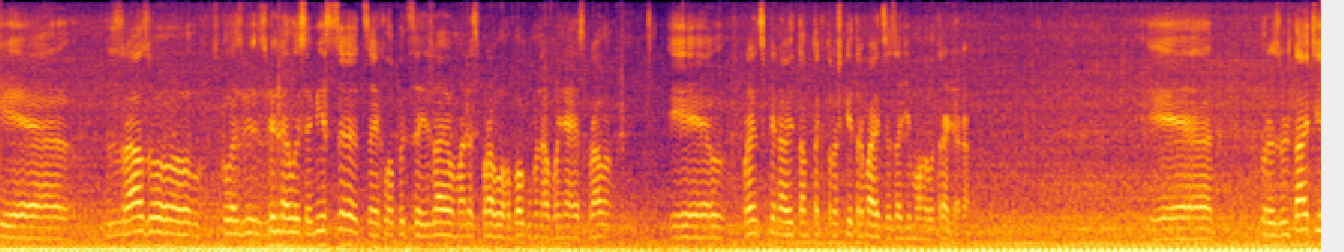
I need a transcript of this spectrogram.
І е, зразу, коли звільнилося місце, цей хлопець заїжджає у мене з правого боку, мене обганяє справа. І в принципі навіть там так трошки тримається ззаді мого трейлера. І в результаті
